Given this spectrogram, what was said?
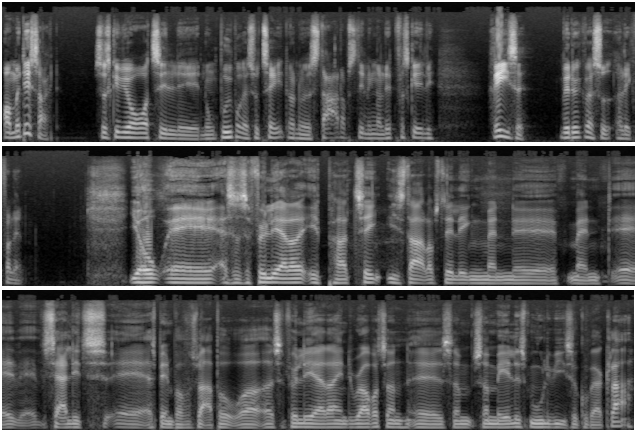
Og med det sagt, så skal vi over til øh, nogle bud på resultater, noget startopstilling og lidt forskelligt. Riese, vil du ikke være sød og lægge for land? Jo, øh, altså selvfølgelig er der et par ting i startopstillingen, man, øh, man øh, særligt øh, er spændt på at få svar på, og, og selvfølgelig er der Andy Robertson, øh, som, som meldes muligvis at kunne være klar.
